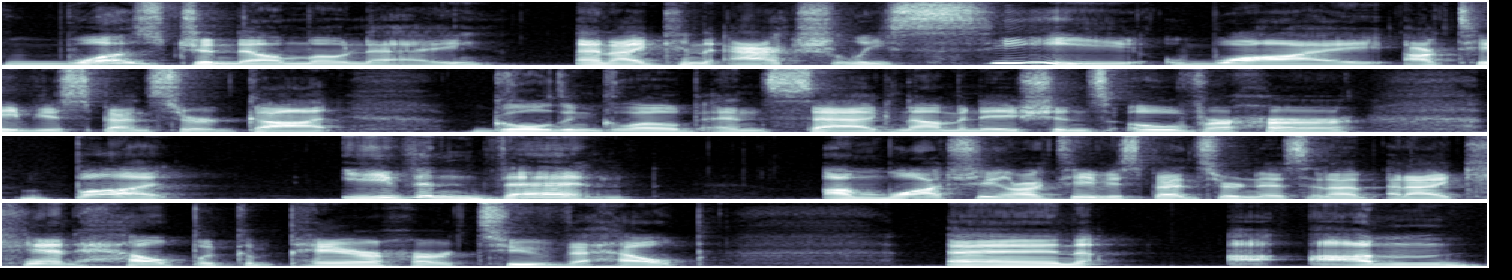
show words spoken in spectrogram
was Janelle Monáe, and I can actually see why Octavia Spencer got Golden Globe and SAG nominations over her. But even then, I'm watching Octavia Spencer in this, and I, and I can't help but compare her to The Help. And I, I'm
